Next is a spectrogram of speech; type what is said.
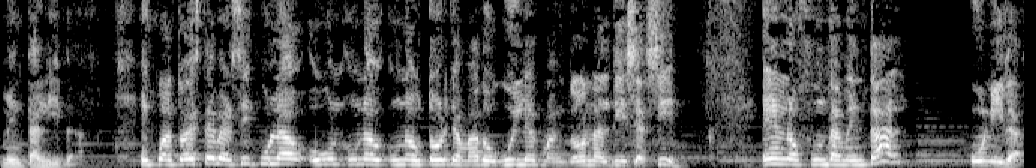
mentalidad. En cuanto a este versículo, un, un autor llamado William MacDonald dice así, en lo fundamental, unidad.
